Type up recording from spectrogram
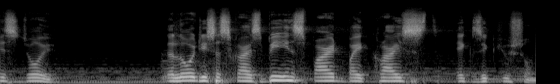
His joy. The Lord Jesus Christ, be inspired by Christ's execution.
